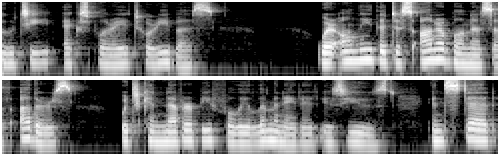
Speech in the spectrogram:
uti exploratoribus, where only the dishonorableness of others, which can never be fully eliminated, is used. Instead,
